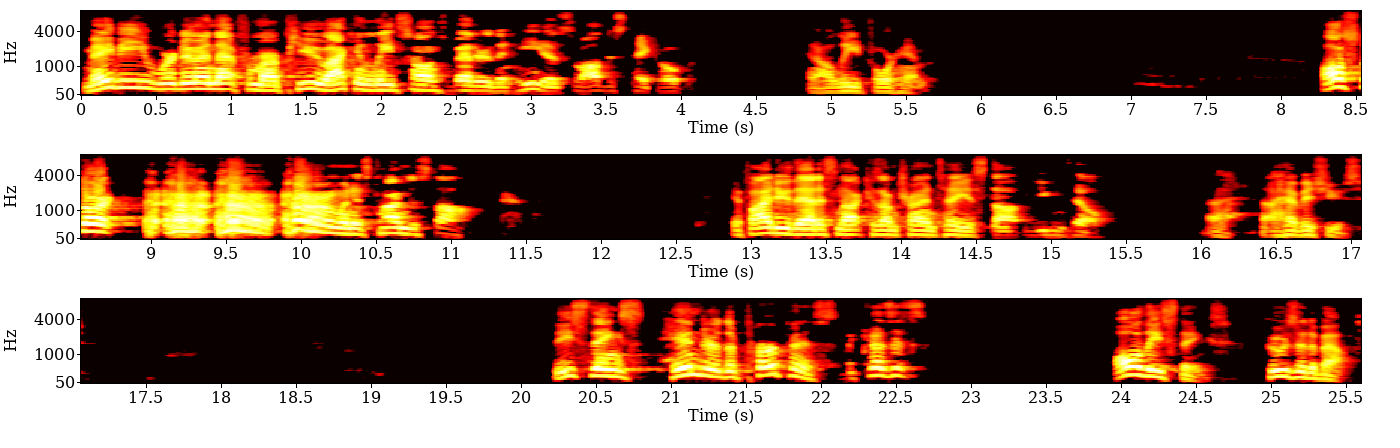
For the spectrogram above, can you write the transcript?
Maybe we're doing that from our pew. I can lead songs better than he is, so I'll just take over and I'll lead for him. I'll start when it's time to stop. If I do that, it's not because I'm trying to tell you to stop. You can tell. Uh, I have issues. These things hinder the purpose because it's all these things. Who's it about?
